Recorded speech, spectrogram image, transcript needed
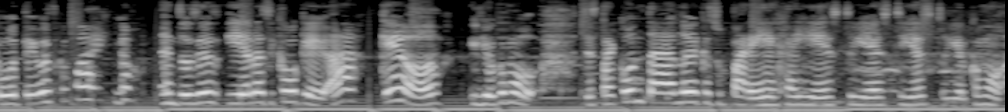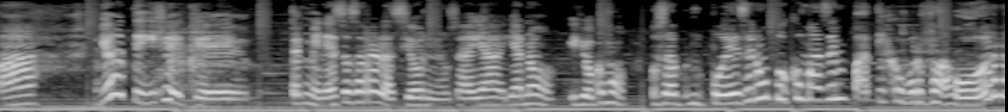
Como te digo, es como, ay, no. Entonces, y él así como que, ah, ¿qué? va? Y yo, como, te está contando de que su pareja y esto y esto y esto. Y él, como, ah. Yo te dije que termines esa relación, o sea, ya, ya no. Y yo como, o sea, ¿puedes ser un poco más empático, por favor?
